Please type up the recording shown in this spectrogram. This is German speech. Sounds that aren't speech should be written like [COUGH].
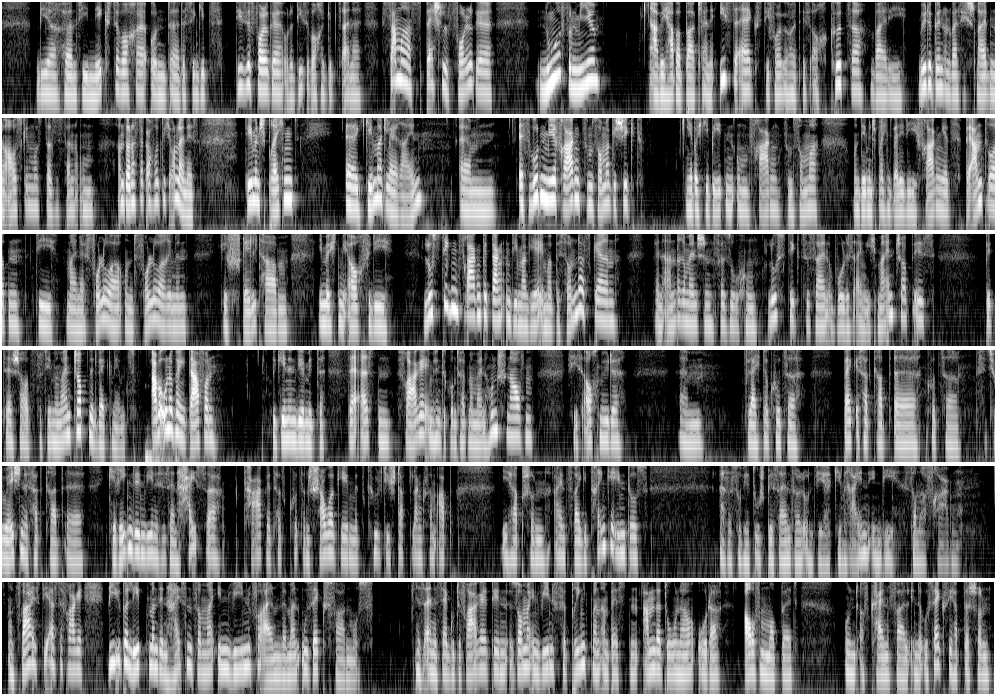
wir hören sie nächste Woche und äh, deswegen gibt es diese Folge oder diese Woche gibt es eine Summer Special Folge nur von mir. Aber ich habe ein paar kleine Easter Eggs. Die Folge heute ist auch kürzer, weil ich müde bin und weil sich Schneiden nur ausgehen muss, dass es dann um, am Donnerstag auch wirklich online ist. Dementsprechend äh, gehen wir gleich rein. Ähm, es wurden mir Fragen zum Sommer geschickt. Ich habe euch gebeten um Fragen zum Sommer und dementsprechend werde ich die Fragen jetzt beantworten, die meine Follower und Followerinnen gestellt haben. Ich möchte mich auch für die lustigen Fragen bedanken, die mag ich ja immer besonders gern, wenn andere Menschen versuchen, lustig zu sein, obwohl das eigentlich mein Job ist. Bitte schaut, dass ihr mir meinen Job nicht wegnehmt. Aber unabhängig davon, beginnen wir mit der ersten Frage. Im Hintergrund hört man meinen Hund schnaufen. Sie ist auch müde. Ähm, vielleicht noch kurzer Back. Es hat gerade äh, kurzer Situation. Es hat gerade äh, geregnet in Wien. Es ist ein heißer Tag. Jetzt hat es kurz einen Schauer gegeben. Jetzt kühlt die Stadt langsam ab. Ich habe schon ein, zwei Getränke intus. Also so wie ein Duschbier sein soll. Und wir gehen rein in die Sommerfragen. Und zwar ist die erste Frage, wie überlebt man den heißen Sommer in Wien, vor allem wenn man U6 fahren muss? Das ist eine sehr gute Frage. Den Sommer in Wien verbringt man am besten an der Donau oder auf dem Moped und auf keinen Fall in der U6. Ich habe da schon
